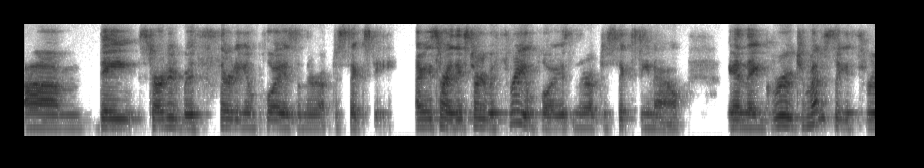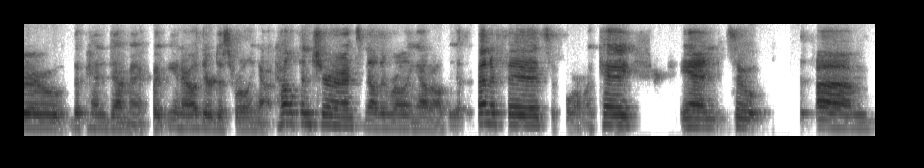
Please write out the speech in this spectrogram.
right. Um, they started with 30 employees and they're up to 60. I mean, sorry, they started with three employees and they're up to 60 now. And they grew tremendously through the pandemic, but you know, they're just rolling out health insurance. Now they're rolling out all the other benefits, the 401k. Right. And so um,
